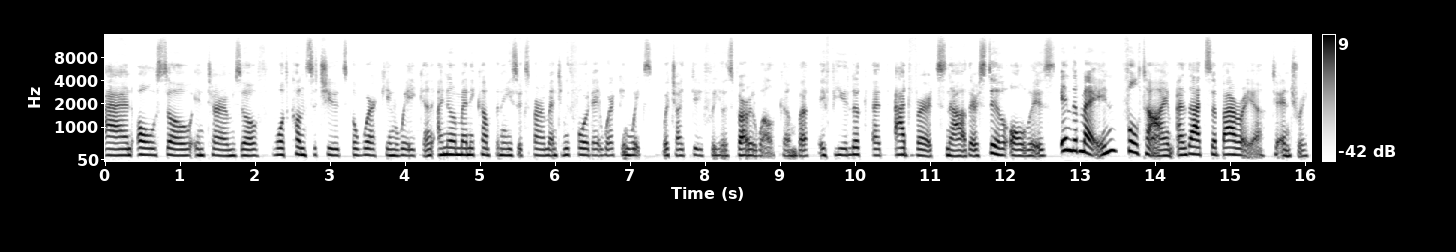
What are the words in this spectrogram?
And also in terms of what constitutes a working week. And I know many companies are experimenting with four day working weeks, which I do feel is very welcome. But if you look at adverts now, they're still always in the main full time. And that's a barrier to entry.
